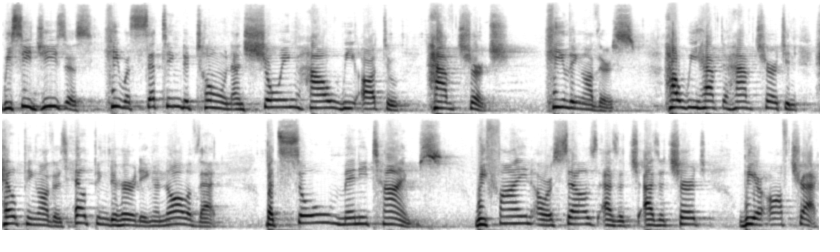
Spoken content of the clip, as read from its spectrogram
We see Jesus, he was setting the tone and showing how we ought to have church, healing others, how we have to have church in helping others, helping the hurting, and all of that. But so many times we find ourselves as a, as a church, we are off track.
